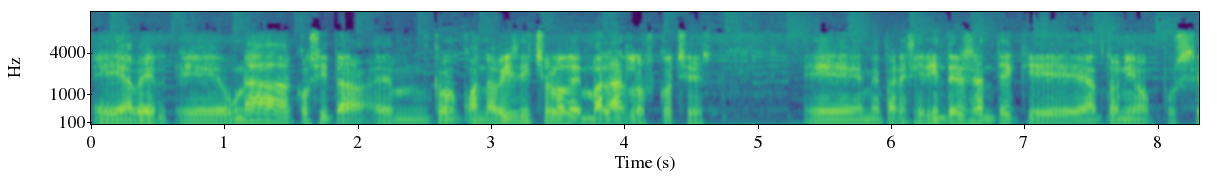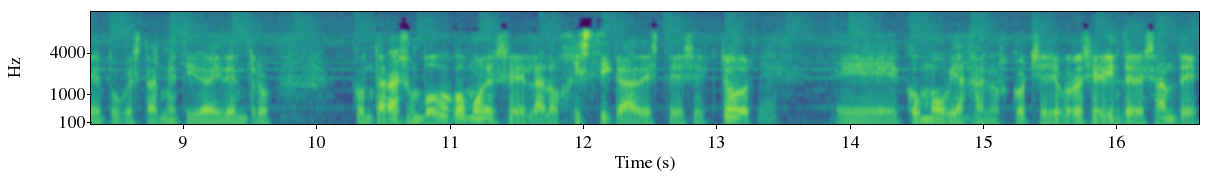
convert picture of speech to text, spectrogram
Eh, a ver, eh, una cosita. Em, cuando habéis dicho lo de embalar los coches, me parecería interesante que, Antonio, pues tú que estás metido ahí dentro, contarás un poco cómo es eh, la logística de este sector, eh, cómo viajan los coches. Yo creo que sería interesante.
